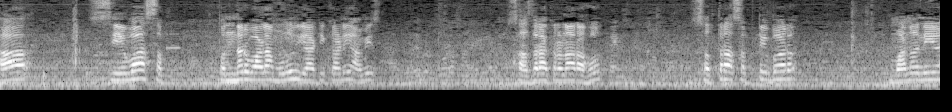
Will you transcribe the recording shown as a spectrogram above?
हा सेवा सप पंधरवाडा म्हणून या ठिकाणी आम्ही साजरा करणार आहोत. सतरा सप्टेंबर माननीय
